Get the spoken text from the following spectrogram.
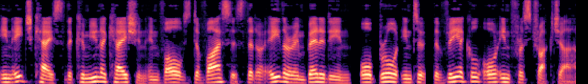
In each case the communication involves devices that are either embedded in, or brought into, the vehicle or infrastructure.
